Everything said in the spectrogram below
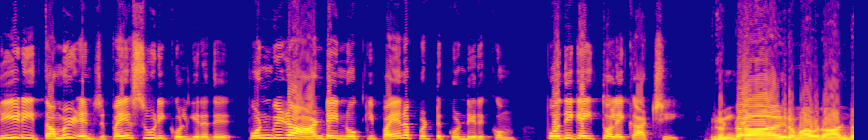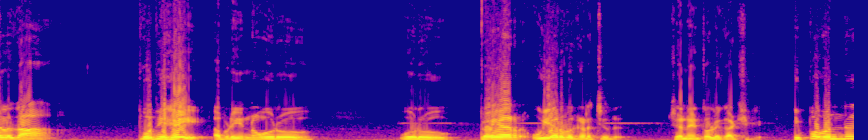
டிடி தமிழ் என்று பெயர் சூடிக் கொள்கிறது பொன்விழா ஆண்டை நோக்கி பயணப்பட்டு கொண்டிருக்கும் பொதிகை தொலைக்காட்சி. ரெண்டாயிரமாவது ஆண்டில் தான் பொதிகை அப்படின்னு ஒரு ஒரு பெயர் உயர்வு கிடச்சிது சென்னை தொலைக்காட்சிக்கு. இப்போ வந்து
